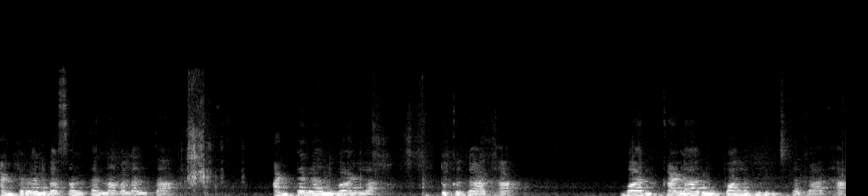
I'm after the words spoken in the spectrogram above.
అంటరాని వసంత నవలంతా అంటరాని వాళ్ళ పుట్టుక గాథ వారి కళారూపాల గురించిన గాథ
